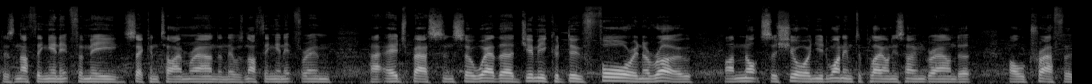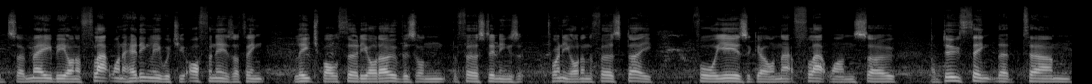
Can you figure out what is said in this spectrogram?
there's nothing in it for me second time round, and there was nothing in it for him at Edgbaston. So whether Jimmy could do four in a row, I'm not so sure. And you'd want him to play on his home ground at Old Trafford. So maybe on a flat one at Headingley, which he often is. I think Leach bowled 30 odd overs on the first innings at 20 odd on the first day four years ago on that flat one. So I do think that, um,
